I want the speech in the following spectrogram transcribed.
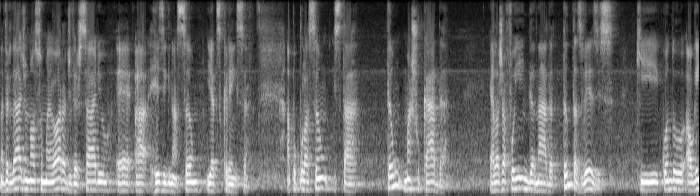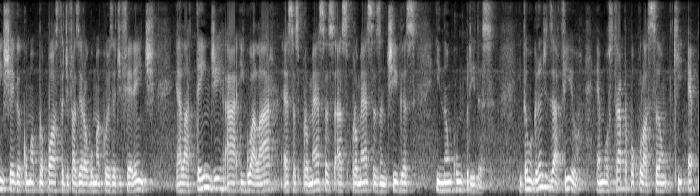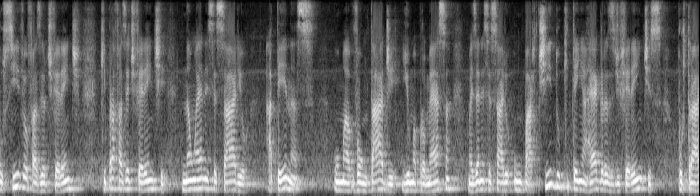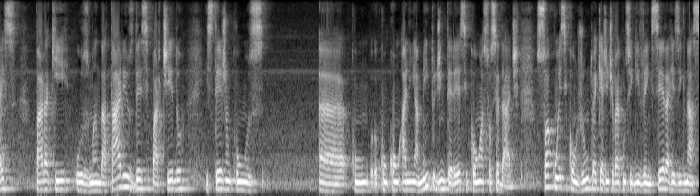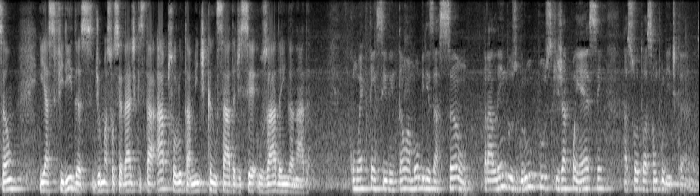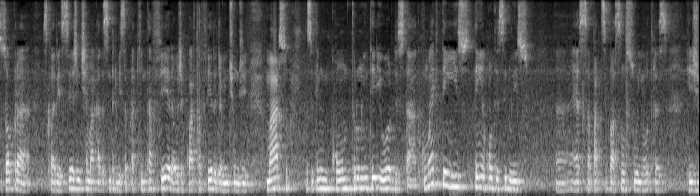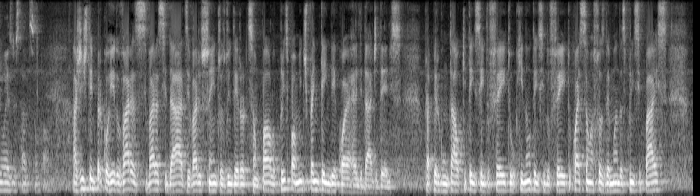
Na verdade, o nosso maior adversário é a resignação e a descrença. A população está tão machucada, ela já foi enganada tantas vezes que quando alguém chega com uma proposta de fazer alguma coisa diferente, ela tende a igualar essas promessas às promessas antigas e não cumpridas. Então, o grande desafio é mostrar para a população que é possível fazer diferente, que para fazer diferente não é necessário apenas uma vontade e uma promessa, mas é necessário um partido que tenha regras diferentes por trás para que os mandatários desse partido estejam com os uh, com, com, com alinhamento de interesse com a sociedade. Só com esse conjunto é que a gente vai conseguir vencer a resignação e as feridas de uma sociedade que está absolutamente cansada de ser usada e enganada. Como é que tem sido então a mobilização para além dos grupos que já conhecem a sua atuação política. Só para esclarecer, a gente tinha marcado essa entrevista para quinta-feira, hoje é quarta-feira, dia 21 de março. Você tem um encontro no interior do estado. Como é que tem isso, tem acontecido isso, ah, essa participação sua em outras regiões do estado de São Paulo? A gente tem percorrido várias, várias cidades e vários centros do interior de São Paulo, principalmente para entender qual é a realidade deles para perguntar o que tem sido feito, o que não tem sido feito, quais são as suas demandas principais,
